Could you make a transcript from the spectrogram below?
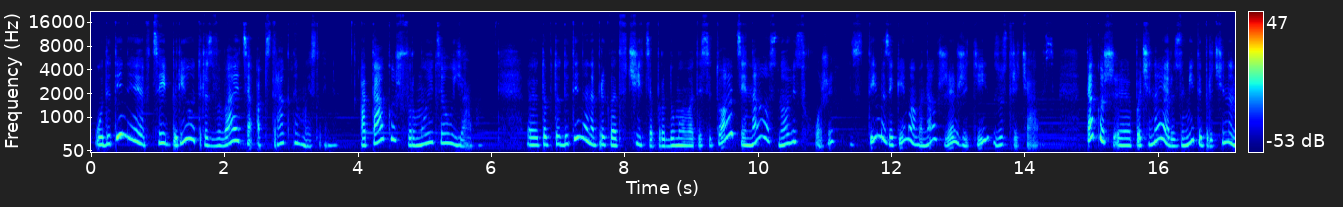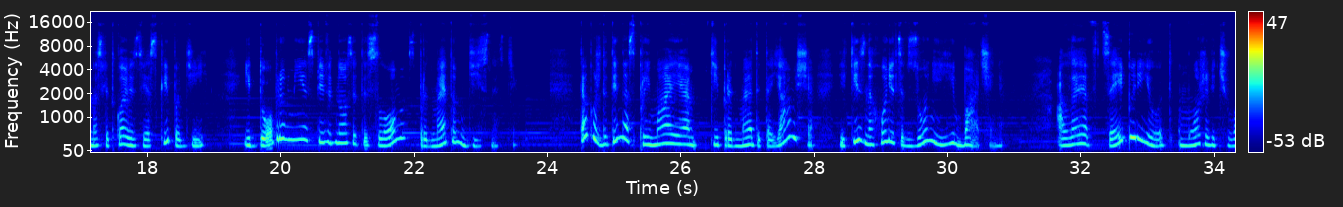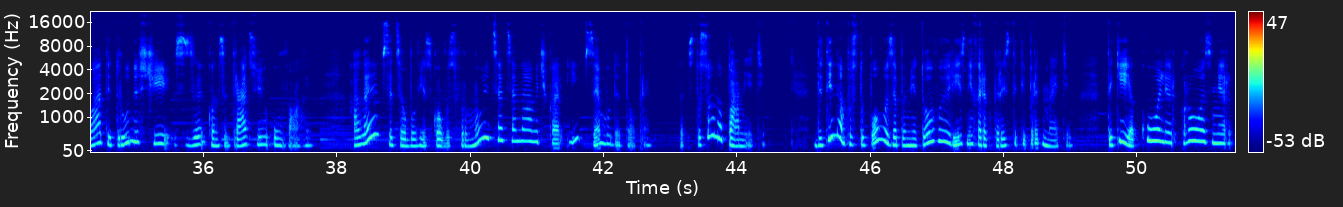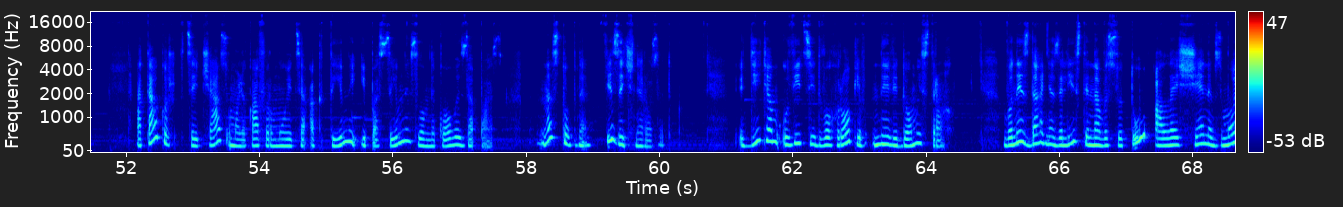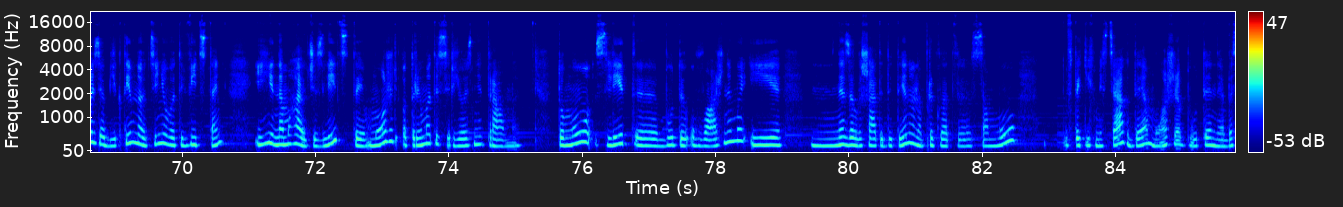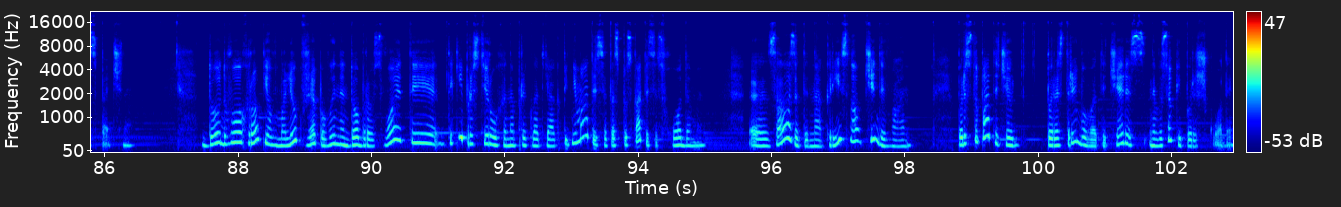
У дитини в цей період розвивається абстрактне мислення, а також формується уява. Е, Тобто дитина, наприклад, вчиться продумувати ситуації на основі схожих з тими, з якими вона вже в житті зустрічалась. Також е, починає розуміти причинно-наслідкові зв'язки подій і добре вміє співвідносити слово з предметом дійсності. Також дитина сприймає ті предмети та явища, які знаходяться в зоні її бачення. Але в цей період може відчувати труднощі з концентрацією уваги. Але все це обов'язково сформується, ця навичка, і все буде добре. Стосовно пам'яті, дитина поступово запам'ятовує різні характеристики предметів, такі як колір, розмір. А також в цей час у малюка формується активний і пасивний словниковий запас. Наступне фізичний розвиток. Дітям у віці двох років невідомий страх. Вони здатні залізти на висоту, але ще не в змозі об'єктивно оцінювати відстань і, намагаючись злізти, можуть отримати серйозні травми. Тому слід е, бути уважними і не залишати дитину, наприклад, саму в таких місцях, де може бути небезпечно. До двох років малюк вже повинен добре освоїти такі прості рухи, наприклад, як підніматися та спускатися сходами, е, залазити на крісло чи диван, переступати чи перестрибувати через невисокі перешкоди.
